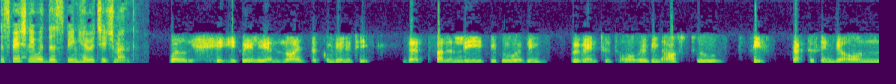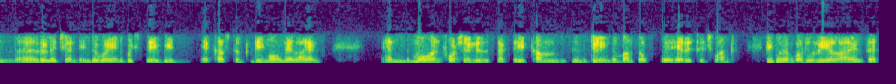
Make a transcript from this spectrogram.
especially with this being Heritage Month? Well, it really annoyed the community that suddenly people were being prevented or were being asked to cease practicing their own uh, religion in the way in which they've been accustomed to doing all their lives. And more unfortunate is the fact that it comes in, during the month of the Heritage Month. People have got to realize that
